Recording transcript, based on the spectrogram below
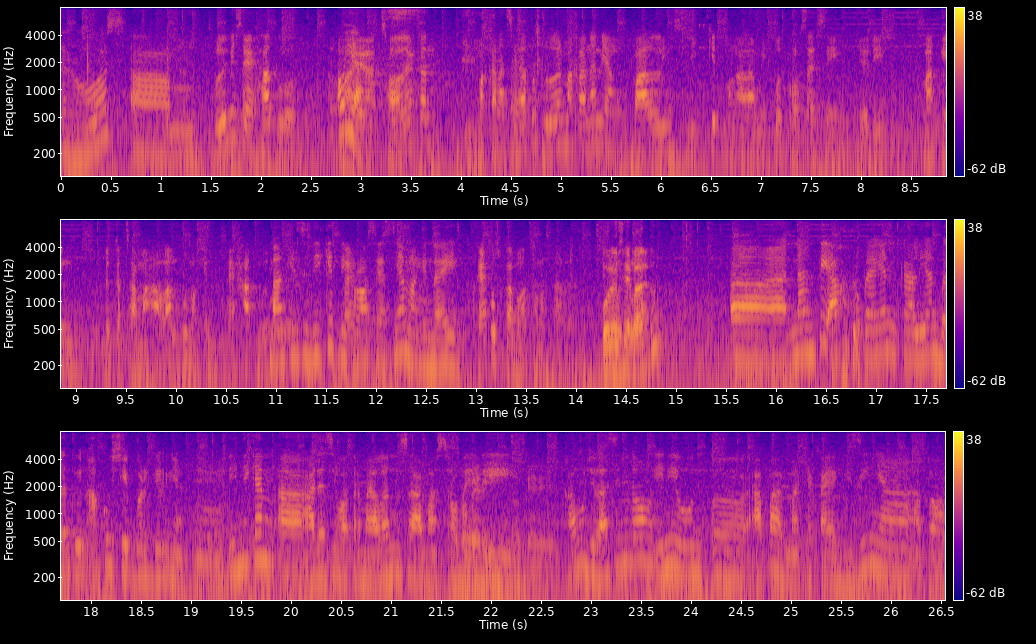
Terus em, Sebetulnya ini sehat loh. Oh, iya? Soalnya kan makanan sehat itu sebetulnya makanan yang paling sedikit mengalami food processing. Jadi makin dekat sama alam tuh makin sehat loh. makin sedikit di Kayak- prosesnya makin baik. Kayak aku suka banget sama salad. Boleh saya bantu? Eh, nanti aku kepengen kalian bantuin aku shape burgernya. Mhm. Ini kan eh, ada si watermelon sama strawberry. Strawberry, oke. Kamu jelasin dong ini eh, apa macam kayak gizinya atau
